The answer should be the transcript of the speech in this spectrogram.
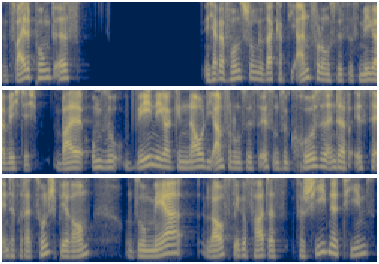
Ein zweiter Punkt ist, ich habe ja vorhin schon gesagt, die Anforderungsliste ist mega wichtig, weil umso weniger genau die Anforderungsliste ist, umso größer ist der Interpretationsspielraum und so mehr lauft ihr Gefahr, dass verschiedene Teams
